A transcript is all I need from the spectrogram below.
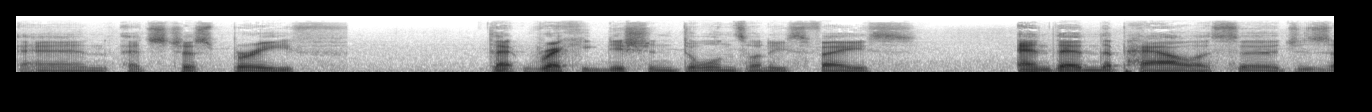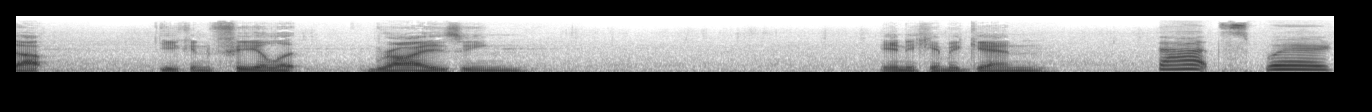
and it's just brief. That recognition dawns on his face, and then the power surges up. You can feel it rising in him again. That's where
